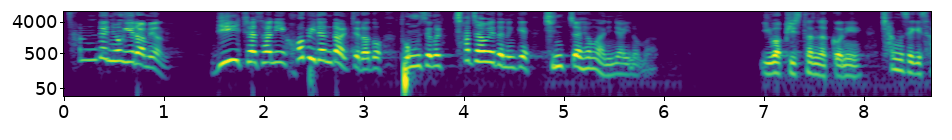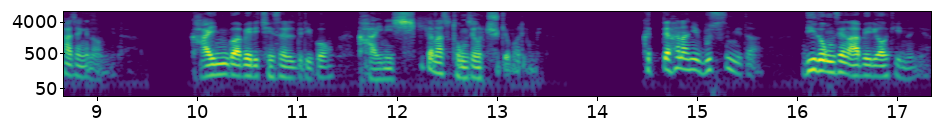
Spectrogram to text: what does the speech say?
참된 형이라면 네 재산이 허비된다 할지라도 동생을 찾아와야 되는 게 진짜 형 아니냐 이놈아. 이와 비슷한 사건이 창세기 4장에 나옵니다. 가인과 아벨이 제사를 드리고 가인이 시기가 나서 동생을 죽여버립니다. 그때 하나님이 묻습니다. 네 동생 아벨이 어디 있느냐?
